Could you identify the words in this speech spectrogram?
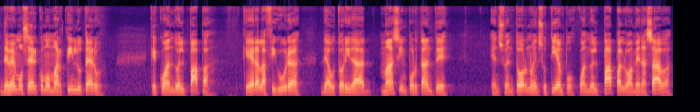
Debemos ser como Martín Lutero, que cuando el Papa, que era la figura de autoridad más importante en su entorno, en su tiempo, cuando el Papa lo amenazaba,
